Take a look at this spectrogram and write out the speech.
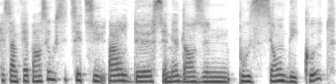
Et ça me fait penser aussi, tu sais, tu parles de se mettre dans une position d'écoute,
